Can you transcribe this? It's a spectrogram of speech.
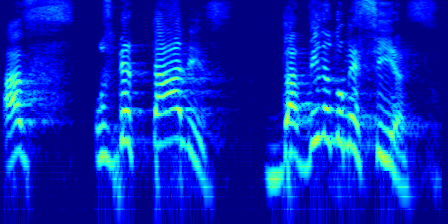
as os detalhes da vida do Messias.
